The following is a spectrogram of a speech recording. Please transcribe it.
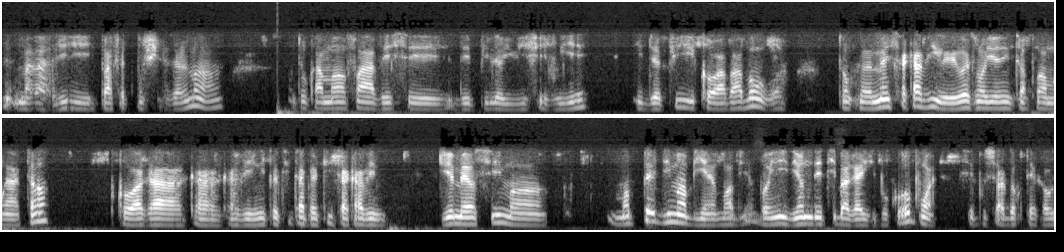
Maladi pa fet pou chien zelman, hein. En tout ka, mwen fwa AVC depi le 8 fevriye, e depi ko a va bon, kwa. Donk men sa ka vire, wèz mwen yon itan pou mwen atan, ko a ka, ka, ka vini, petit a petit sa ka vini. Dieu merci, mwen pedi mwen bien, mwen bien. Bon, yon de ti bagay ki pou ko au point. Se pou sa doktor ka ou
